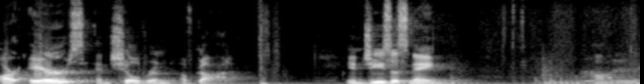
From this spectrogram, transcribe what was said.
are heirs and children of God. In Jesus' name. Amen.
